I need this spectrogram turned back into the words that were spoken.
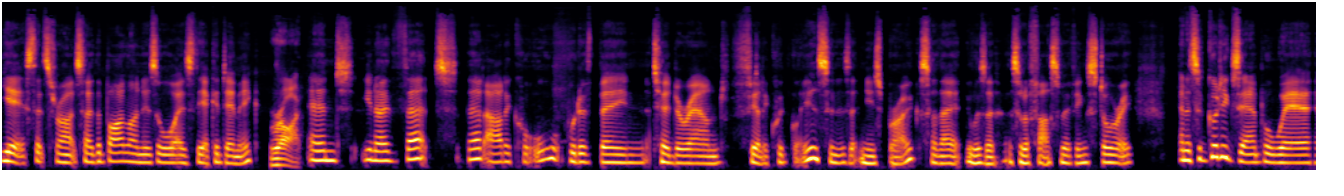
Yes, that's right. So the byline is always the academic. Right. And, you know, that that article would have been turned around fairly quickly as soon as that news broke. So that it was a, a sort of fast moving story. And it's a good example where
